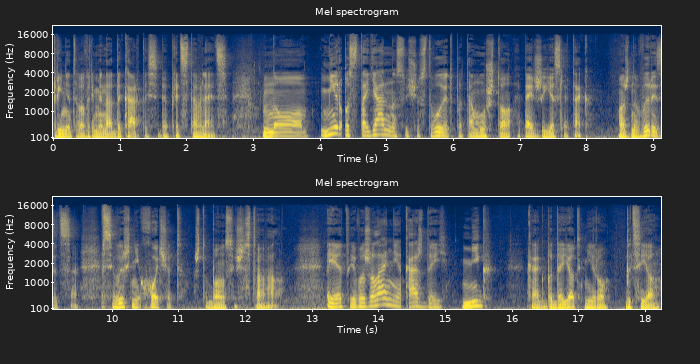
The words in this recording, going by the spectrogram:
принято во времена Декарта себе представляется. Но мир постоянно существует, потому что, опять же, если так можно выразиться, Всевышний хочет, чтобы он существовал. И это его желание каждый миг как бы дает миру бытие.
